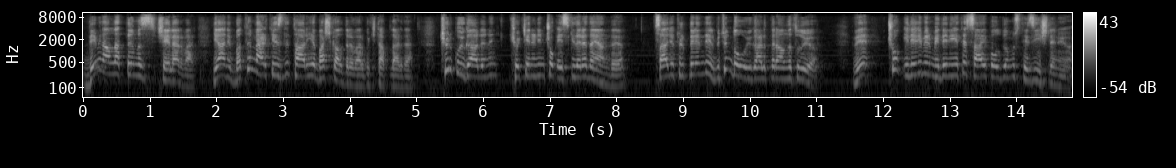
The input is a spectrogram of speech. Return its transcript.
Demin anlattığımız şeyler var. Yani Batı merkezli tarihe başkaldırı var bu kitaplarda. Türk uygarlığının kökeninin çok eskilere dayandığı, sadece Türklerin değil bütün Doğu uygarlıkları anlatılıyor. Ve çok ileri bir medeniyete sahip olduğumuz tezi işleniyor.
